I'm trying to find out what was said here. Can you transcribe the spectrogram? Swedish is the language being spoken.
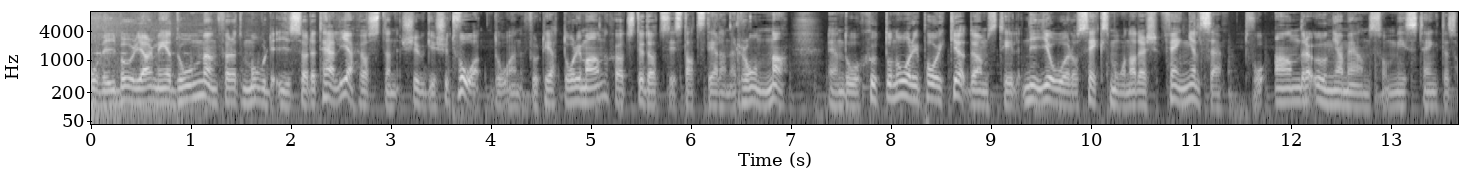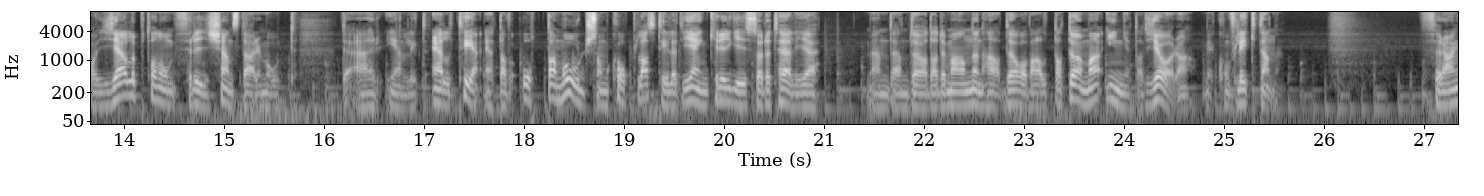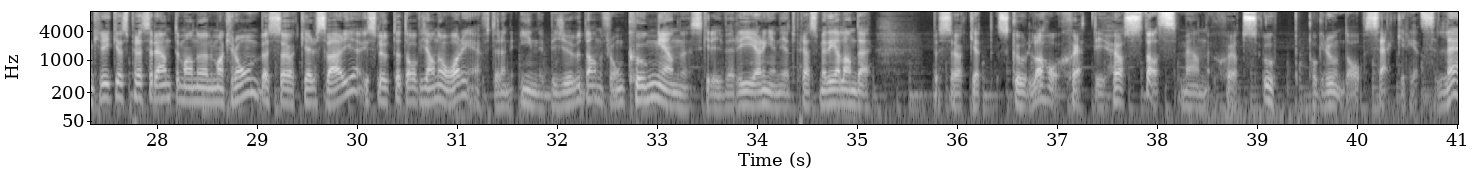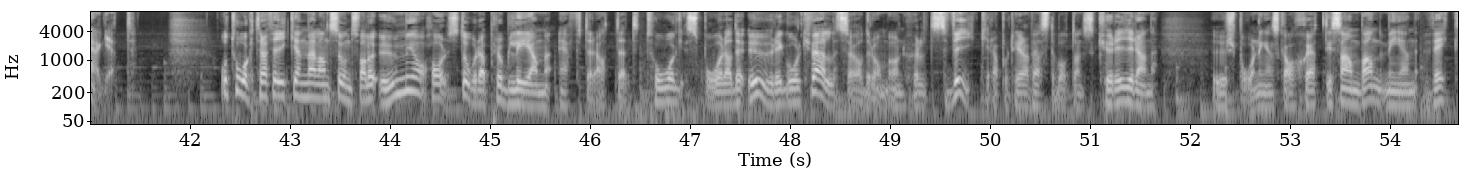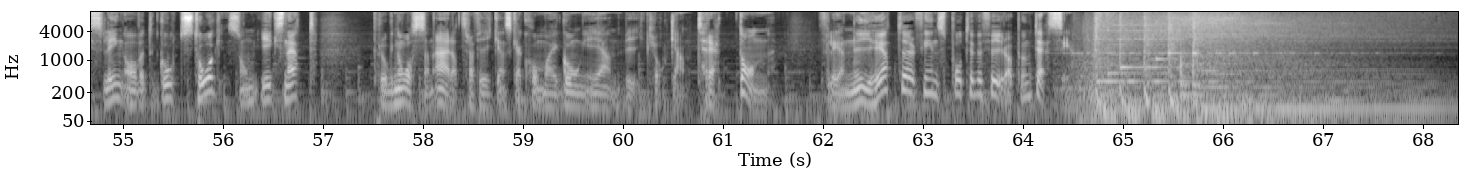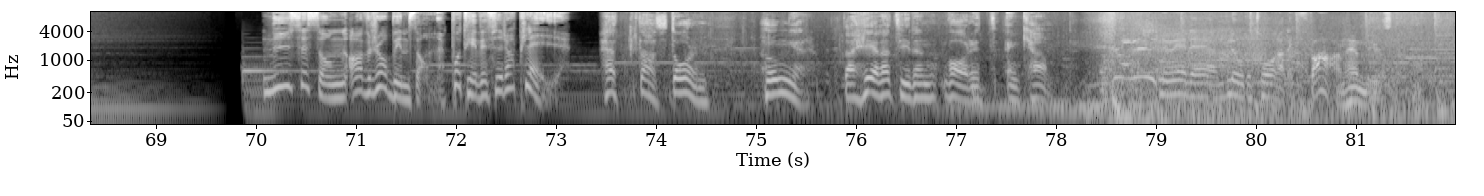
Och vi börjar med domen för ett mord i Södertälje hösten 2022 då en 41-årig man sköts till döds i stadsdelen Ronna. En då 17-årig pojke döms till 9 år och 6 månaders fängelse. Två andra unga män som misstänktes ha hjälpt honom frikänns däremot. Det är enligt LT ett av åtta mord som kopplas till ett gängkrig i Södertälje, men den dödade mannen hade av allt att döma inget att göra med konflikten. Frankrikes president Emmanuel Macron besöker Sverige i slutet av januari efter en inbjudan från kungen, skriver regeringen i ett pressmeddelande. Besöket skulle ha skett i höstas, men sköts upp på grund av säkerhetsläget. Och tågtrafiken mellan Sundsvall och Umeå har stora problem efter att ett tåg spårade ur igår kväll söder om Örnsköldsvik, rapporterar Västerbottens-Kuriren. Urspårningen ska ha skett i samband med en växling av ett godståg som gick snett. Prognosen är att trafiken ska komma igång igen vid klockan 13. Fler nyheter finns på tv4.se. Ny säsong av Robinson på TV4 Play. Hetta, storm, hunger. Det har hela tiden varit en kamp. Nu är det blod och tårar. Fan händer just nu.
